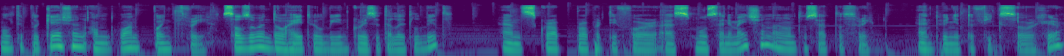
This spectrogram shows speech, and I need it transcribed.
multiplication on 1.3. So the window height will be increased a little bit. And scrub property for a smooth animation I want to set to 3. And we need to fix over here.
